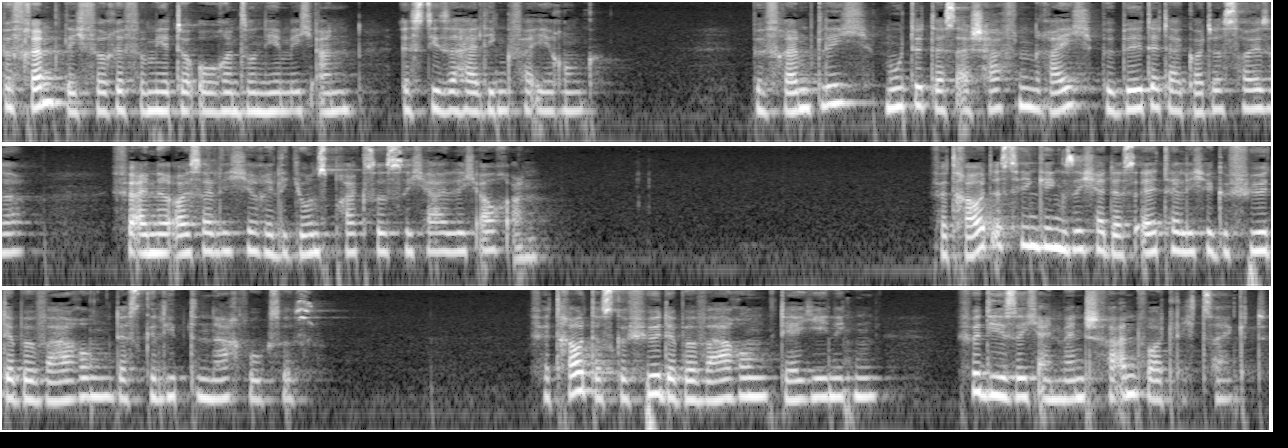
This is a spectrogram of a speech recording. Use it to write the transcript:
Befremdlich für reformierte Ohren, so nehme ich an, ist diese Heiligenverehrung. Befremdlich mutet das Erschaffen reich bebildeter Gotteshäuser für eine äußerliche Religionspraxis sicherlich auch an. Vertraut ist hingegen sicher das elterliche Gefühl der Bewahrung des geliebten Nachwuchses. Vertraut das Gefühl der Bewahrung derjenigen, für die sich ein Mensch verantwortlich zeigt.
